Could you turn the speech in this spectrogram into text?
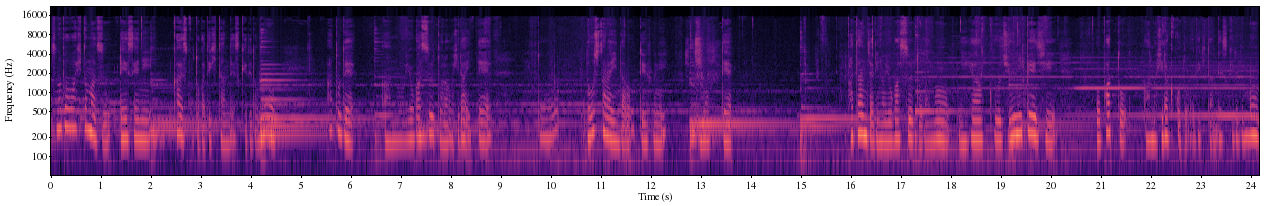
その場はひとまず冷静に返すことができたんですけれども後であのヨガスートラを開いて、えっと、どうしたらいいんだろうっていうふうに思ってパタンジャリのヨガスートラの212ページをパッとあの開くことができたんですけれども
